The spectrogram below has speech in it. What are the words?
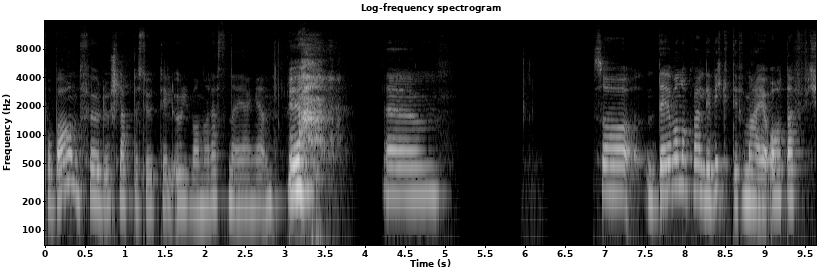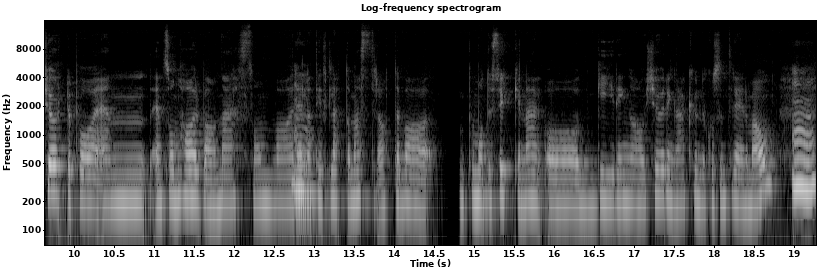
på banen før du slippes ut til ulvene og resten av gjengen. Ja. Ehm, så det var nok veldig viktig for meg, og at jeg kjørte på en, en sånn hardbane som var Mm. relativt lett å mestre. At det var på en måte sykkelen og giringa og kjøringa jeg kunne konsentrere meg om, Mm.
